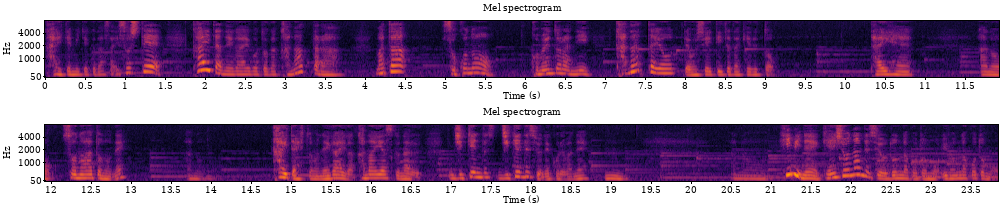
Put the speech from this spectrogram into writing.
書いてみてください。そして書いた願い事が叶ったらまたそこのコメント欄に「叶ったよ」って教えていただけると大変。あのその後のねあの書いた人の願いが叶いやすくなる。実験です実験ですよねこれはね。うん。あの日々ね検証なんですよ。どんなこともいろんなことも。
